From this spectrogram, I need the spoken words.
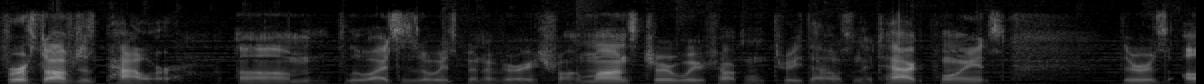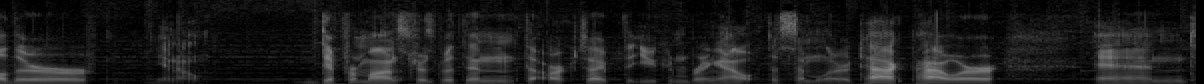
first off, just power. Um, Blue Eyes has always been a very strong monster. We're talking 3,000 attack points. There's other, you know, different monsters within the archetype that you can bring out with a similar attack power, and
